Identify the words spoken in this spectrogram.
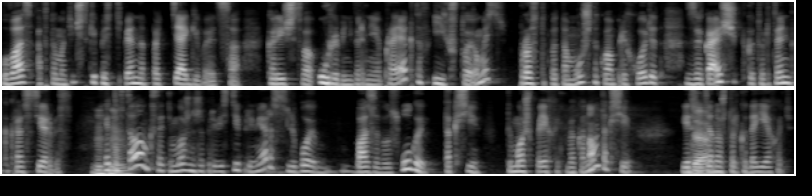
у вас автоматически постепенно подтягивается количество, уровень, вернее, проектов и их стоимость, просто потому что к вам приходят заказчики, которые ценят как раз сервис. Uh-huh. Это в целом, кстати, можно же привести пример с любой базовой услугой такси. Ты можешь поехать в эконом-такси, если да. тебе нужно только доехать.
